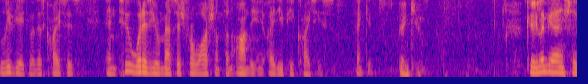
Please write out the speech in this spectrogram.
alleviate with this crisis? And two, what is your message for Washington on the IDP crisis? Thank you. Thank you. Okay, let me answer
